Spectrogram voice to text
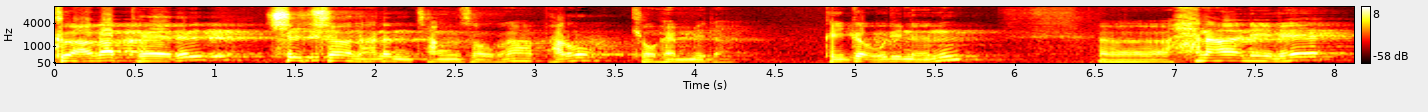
그 아가페를 실천하는 장소가 바로 교회입니다. 그러니까 우리는 어, 하나님의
